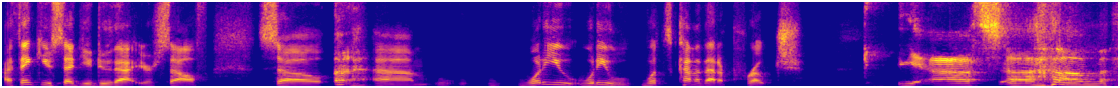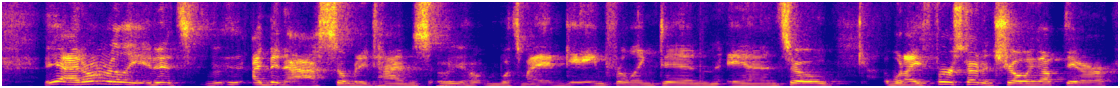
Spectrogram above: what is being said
i think you said you do that yourself. So um, what do you what do you what's kind of that approach Yes. Um, yeah, I don't really, it, it's, I've been asked so many times, you know, what's my end game for LinkedIn? And so when I first started showing up there,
